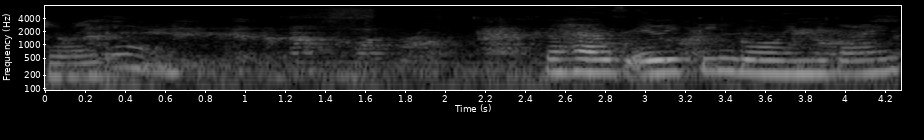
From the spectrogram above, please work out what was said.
here I go. So how's everything going, you guys?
